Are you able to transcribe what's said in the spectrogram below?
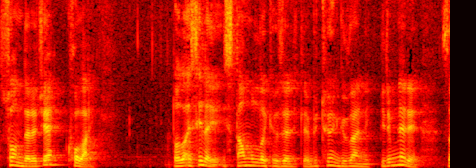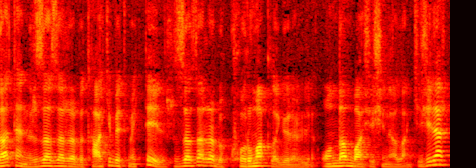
son derece kolay. Dolayısıyla İstanbul'daki özellikle bütün güvenlik birimleri zaten Rıza Zarrab'ı takip etmek değil, Rıza Zarrab'ı korumakla görevli. Ondan bahşişini alan kişiler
